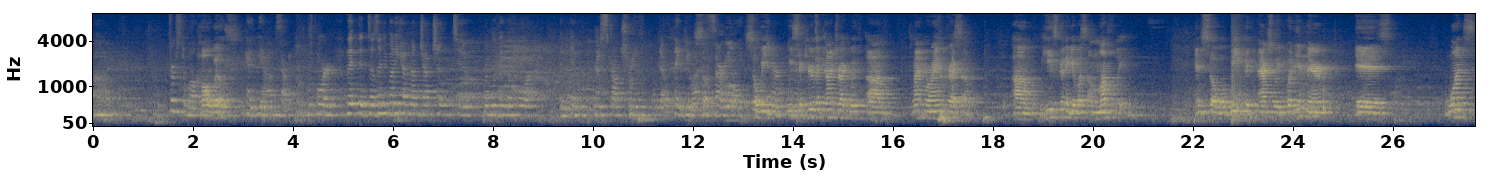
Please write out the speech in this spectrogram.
um, first of all. Paul Wills? Okay, yeah, I'm sorry. Before, that, that- does anybody have an objection to removing the four and, and restructuring? No, thank you, I'm So- sorry. I- So we, Inter- we secured the contract with, um, Plante Moran Cresa. Um, he's gonna give us a monthly. And so what we could actually put in there is, once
